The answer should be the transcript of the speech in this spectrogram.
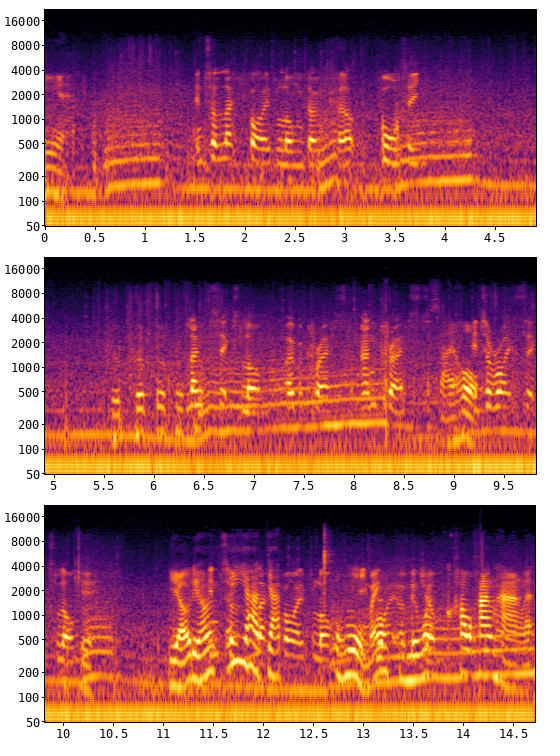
นี่ไง Into left five long, don't cut. 40. ปึ๊บปึ๊บปึ๊บปึ๊บ Left six long, over crest and crest. สายหก Into right six โอ long. เคเดี๋ยวเดี๋ยว Into เอ้ยหยัด left หยัด five long, โอ้โห keep แม่ง right นึ over กว่า jump. เข้าข้างทางแล้ว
